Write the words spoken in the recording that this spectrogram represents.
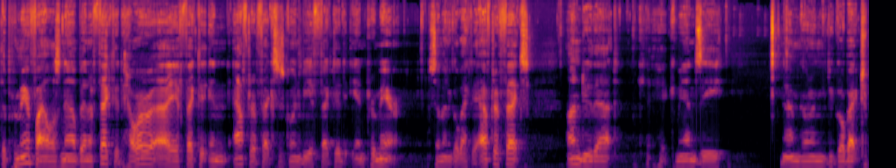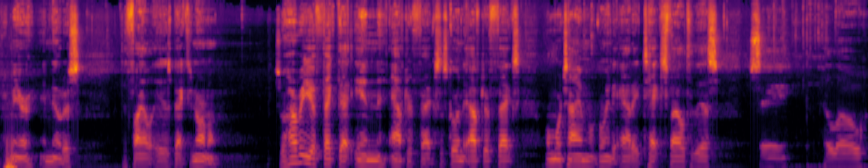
the Premiere file has now been affected. However I affect it in After Effects is going to be affected in Premiere. So I'm going to go back to After Effects, undo that, hit Command Z. Now I'm going to go back to Premiere and notice the file is back to normal. So however you affect that in After Effects, let's go into After Effects. One more time, we're going to add a text file to this. Say hello,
